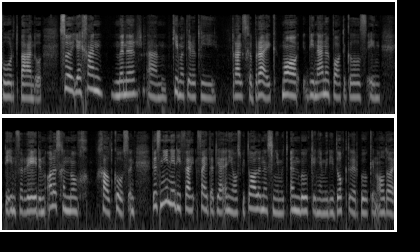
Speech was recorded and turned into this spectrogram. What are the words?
word behandel. So jy gaan minder ehm um, chemoterapie drugs gebruik, maar die nanoparticles en die infrared en alles nog geld kos. En dis nie net die feit dat jy in die hospitaal is en jy moet inboek en jy moet die dokter boek en al daai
